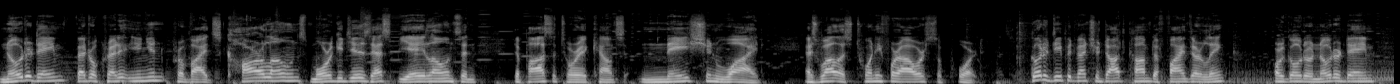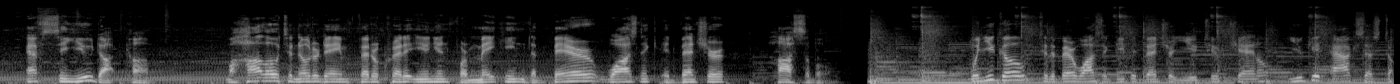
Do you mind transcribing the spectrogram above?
Notre Dame Federal Credit Union provides car loans, mortgages, SBA loans, and depository accounts nationwide, as well as 24 hour support. Go to deepadventure.com to find their link or go to NotreDameFCU.com. Mahalo to Notre Dame Federal Credit Union for making the Bear Wozniak adventure possible. When you go to the Bear Wozniak Deep Adventure YouTube channel, you get access to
